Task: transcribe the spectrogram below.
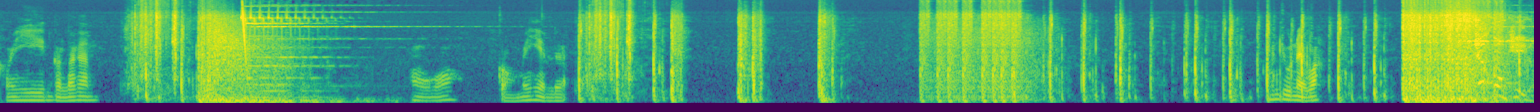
ขอฮีนก่อนแล้วกัน โอ้โหกล่องไม่เห็นเลยอะมันอยู่ไหนวะ Double kill!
